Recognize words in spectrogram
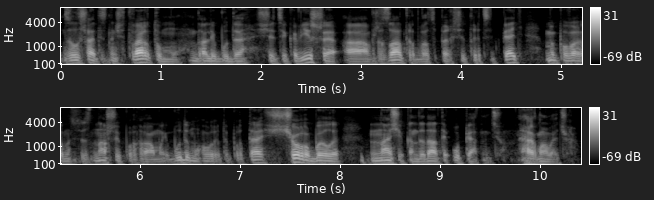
залишайтесь на четвертому. Далі буде ще цікавіше. А вже завтра, 21.35, ми повернемося з нашою програмою і будемо говорити про те, що робили наші кандидати у п'ятницю. Гарного вечора.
